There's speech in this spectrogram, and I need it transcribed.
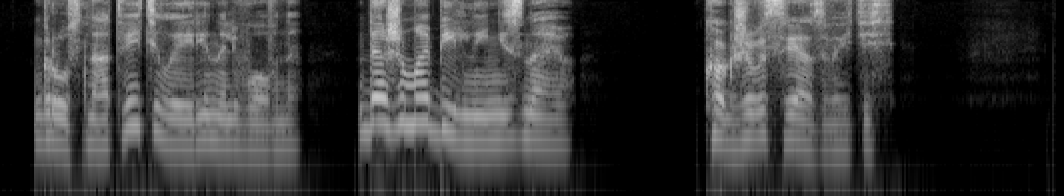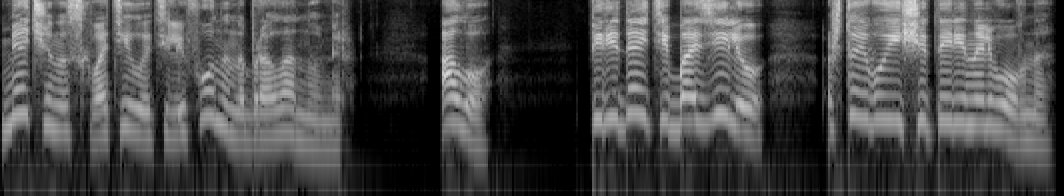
— грустно ответила Ирина Львовна. «Даже мобильный не знаю». «Как же вы связываетесь?» Мячина схватила телефон и набрала номер. «Алло, передайте Базилю, что его ищет Ирина Львовна.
